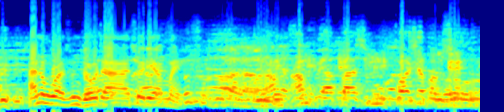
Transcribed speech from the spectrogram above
muchitya anongowazunza kuti asori amai ambuya pasi mukwasha pamusoro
